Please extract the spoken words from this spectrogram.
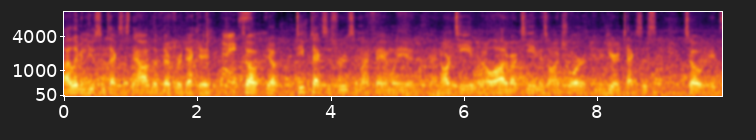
I live in Houston, Texas now. I've lived there for a decade. Nice. So, you know, deep Texas roots in my family and, and our team. And a lot of our team is onshore in, here in Texas. So it's,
